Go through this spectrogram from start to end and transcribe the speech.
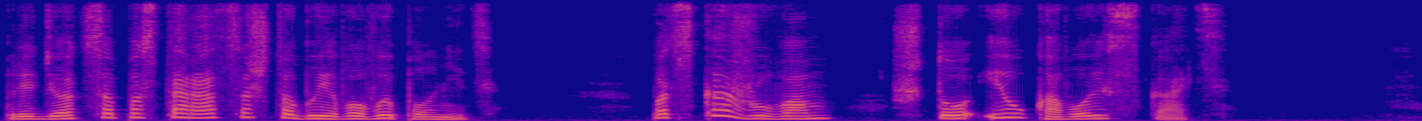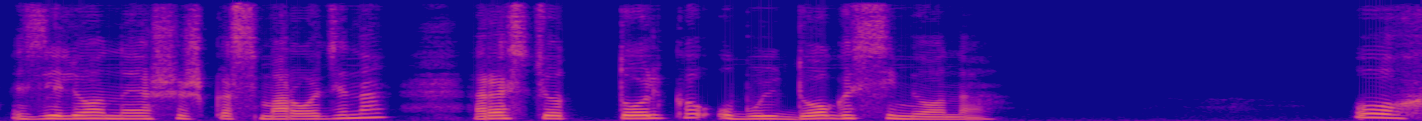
«Придется постараться, чтобы его выполнить. Подскажу вам, что и у кого искать. Зеленая шишка смородина растет только у бульдога Семена. «Ох,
